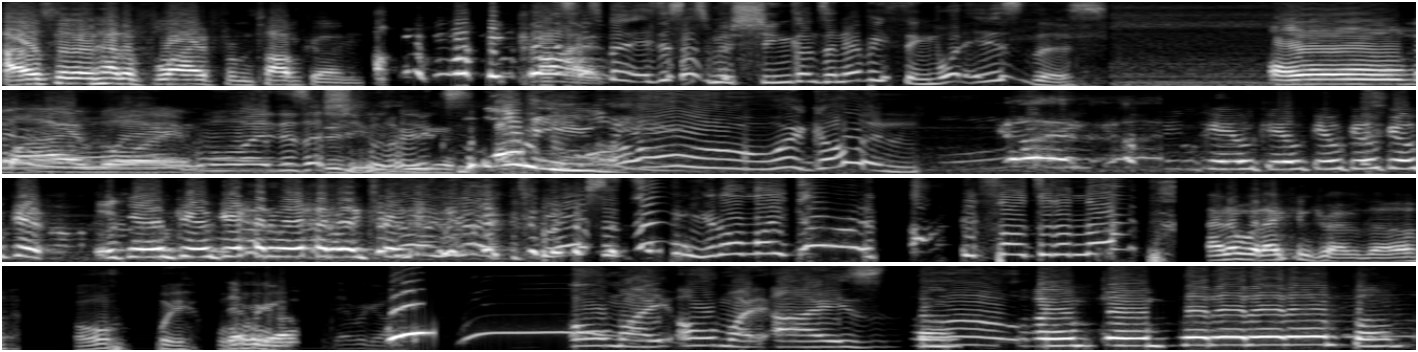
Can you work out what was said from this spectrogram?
I also learned how to fly from Top Gun. Oh My This, has, this has machine guns and everything. What is this? Oh my No way. lord! What? This actually is works. Oh, we're going. Okay, okay, okay, okay, okay, okay, okay, okay, okay. How do I, how do I turn? No, you're gonna crash the thing. Oh my god. I fell to the map. I know what I can drive though. Oh wait. There we go. There we go. Oh my. Oh my eyes. Oh. Bum, bum,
